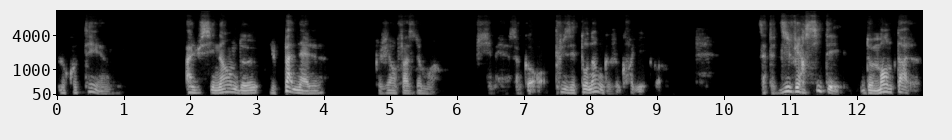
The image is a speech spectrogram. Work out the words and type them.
le côté euh, hallucinant de, du panel que j'ai en face de moi. Je dis, mais c'est encore plus étonnant que je croyais. Cette diversité de mental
